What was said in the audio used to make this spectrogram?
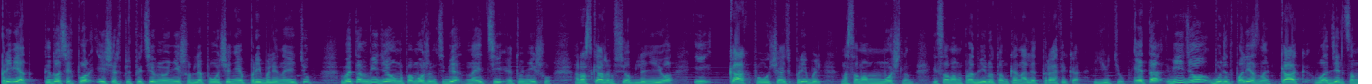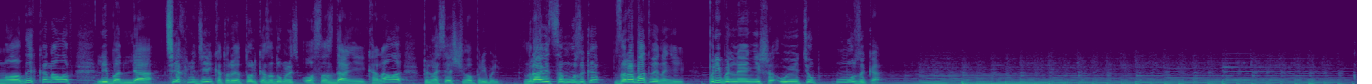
Привет! Ты до сих пор ищешь перспективную нишу для получения прибыли на YouTube? В этом видео мы поможем тебе найти эту нишу, расскажем все для нее и как получать прибыль на самом мощном и самом продвинутом канале трафика YouTube. Это видео будет полезно как владельцам молодых каналов, либо для тех людей, которые только задумались о создании канала, приносящего прибыль. Нравится музыка? Зарабатывай на ней. Прибыльная ниша у YouTube – музыка.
